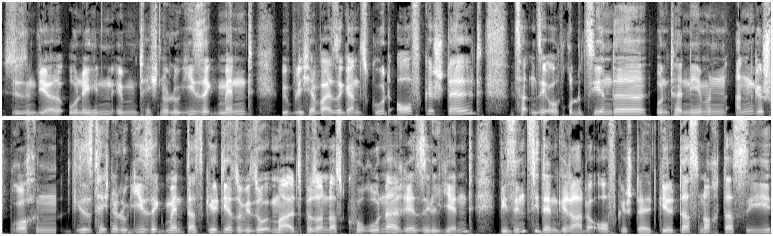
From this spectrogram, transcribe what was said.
Sie sind ja ohnehin im Technologiesegment üblicherweise ganz gut aufgestellt. Jetzt hatten Sie auch produzierende Unternehmen angesprochen. Dieses Technologiesegment, das gilt ja sowieso immer als besonders Corona-resilient. Wie sind Sie denn gerade aufgestellt? Gilt das noch, dass Sie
